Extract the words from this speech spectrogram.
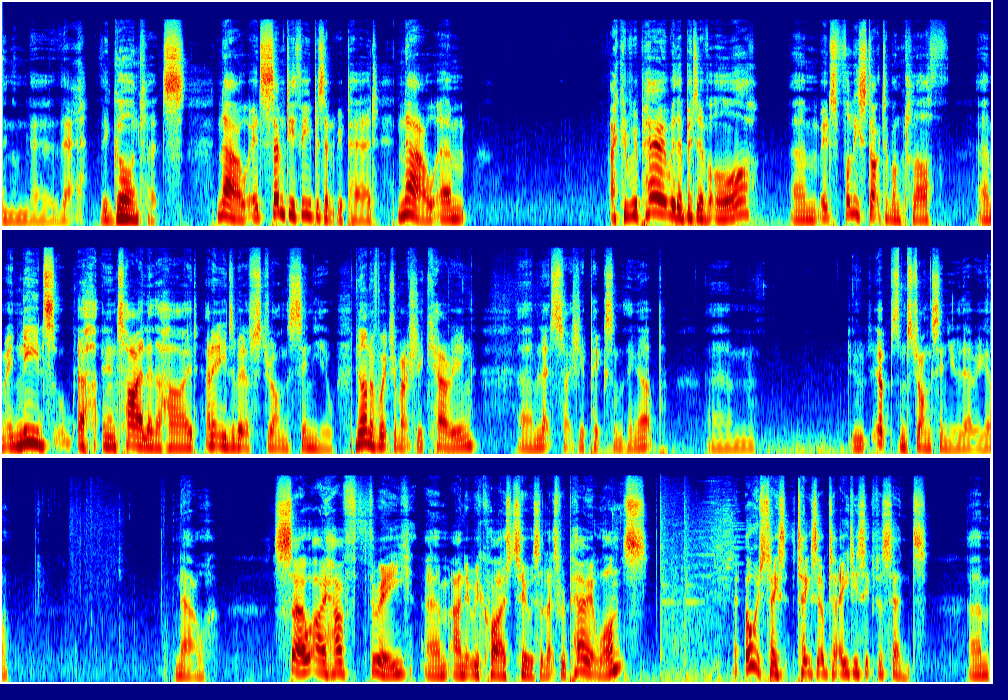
uh, there the gauntlets. Now it's seventy three percent repaired. Now, um, I could repair it with a bit of ore. Um, it's fully stocked up on cloth. Um, it needs a, an entire leather hide, and it needs a bit of strong sinew. None of which I'm actually carrying. Um, let's actually pick something up. Um, up some strong sinew. There we go. Now, so I have three, um, and it requires two. So let's repair it once. Oh, it takes takes it up to eighty six percent. Um,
